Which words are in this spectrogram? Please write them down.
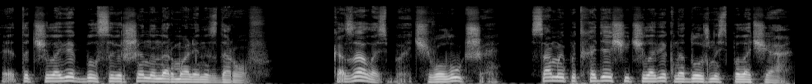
этот человек был совершенно нормален и здоров. Казалось бы, чего лучше, самый подходящий человек на должность палача –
